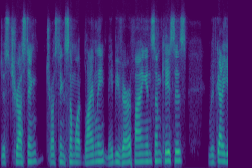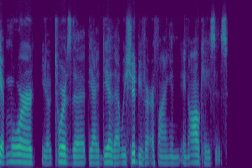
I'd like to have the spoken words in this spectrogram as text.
just trusting, trusting somewhat blindly, maybe verifying in some cases. We've got to get more, you know, towards the the idea that we should be verifying in in all cases.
